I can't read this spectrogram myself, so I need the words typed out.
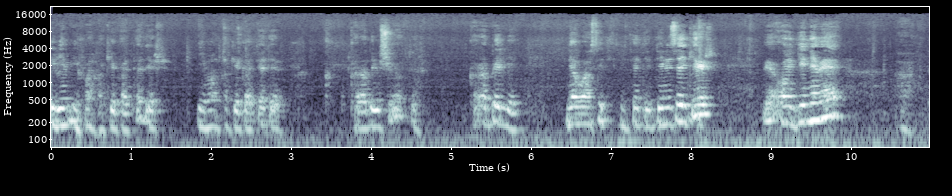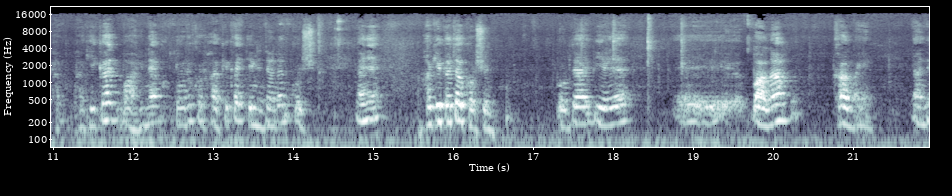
ilim, irfan hakikattedir. İman hakikattedir. Karada bir şey yoktur. Kara belli. Ne varsa denize gir ve onu dinleme ha- hakikat bahrine doğru koş. Hakikat denizden koş. Yani hakikate koşun. Burada bir yere e, bağlam kalmayın. Yani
